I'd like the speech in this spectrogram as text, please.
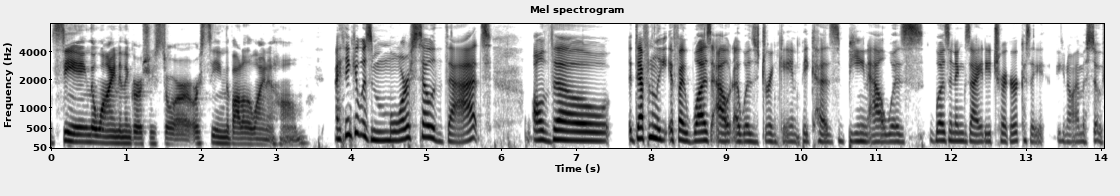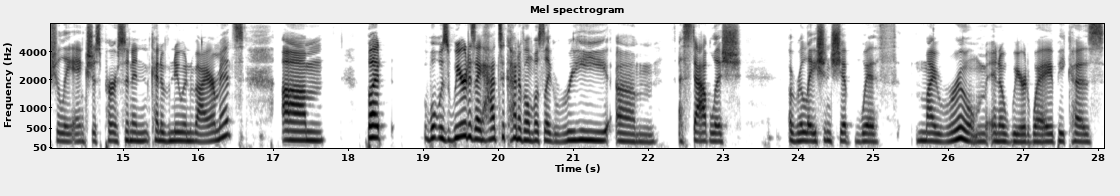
seeing the wine in the grocery store or seeing the bottle of wine at home? I think it was more so that although definitely if I was out I was drinking because being out was was an anxiety trigger because I you know I'm a socially anxious person in kind of new environments. Um but what was weird is I had to kind of almost like re um, establish a relationship with my room in a weird way because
